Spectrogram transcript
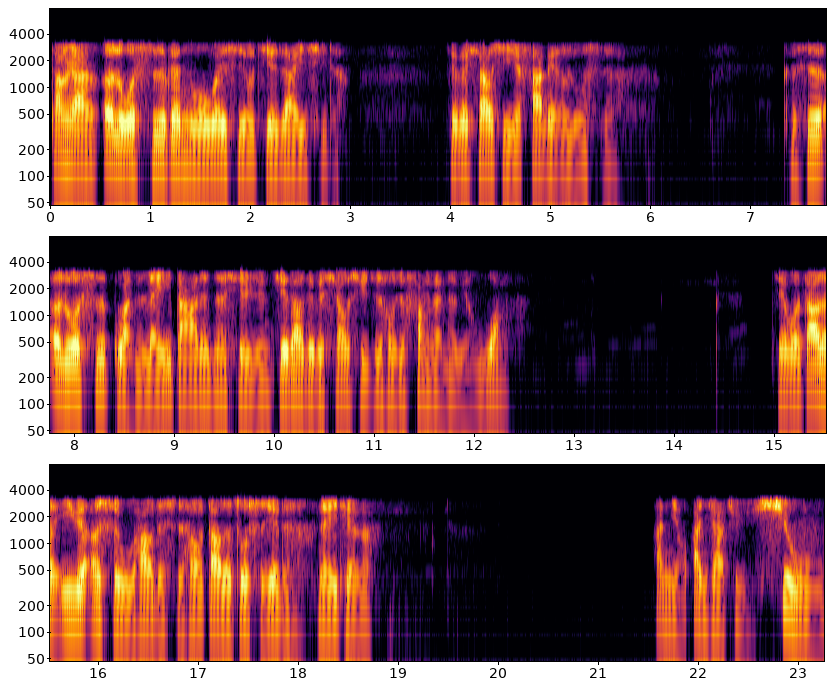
当然，俄罗斯跟挪威是有接在一起的，这个消息也发给俄罗斯了。可是俄罗斯管雷达的那些人接到这个消息之后，就放在那边忘了。结果到了一月二十五号的时候，到了做实验的那一天了，按钮按下去，咻，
